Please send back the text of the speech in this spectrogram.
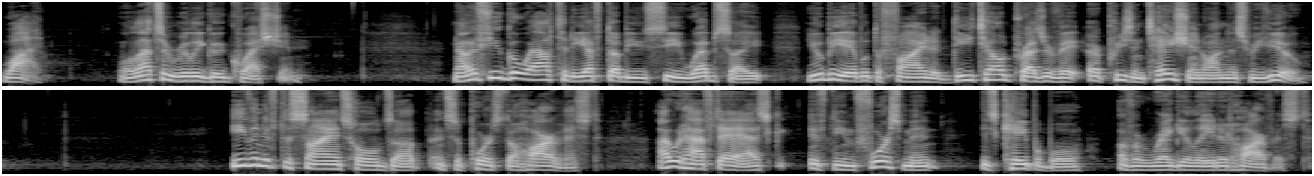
Why? Well, that's a really good question. Now, if you go out to the FWC website, you'll be able to find a detailed preserva- uh, presentation on this review. Even if the science holds up and supports the harvest, I would have to ask if the enforcement is capable of a regulated harvest.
